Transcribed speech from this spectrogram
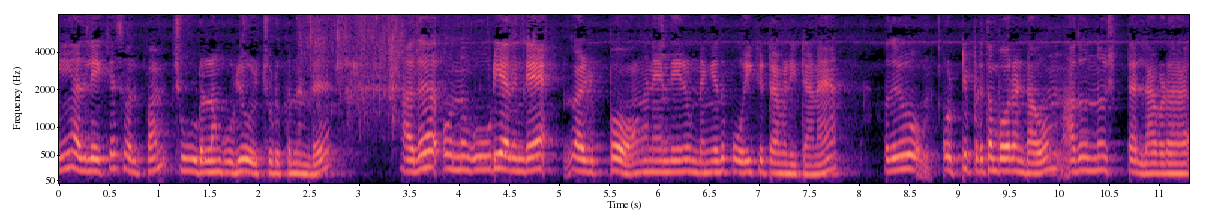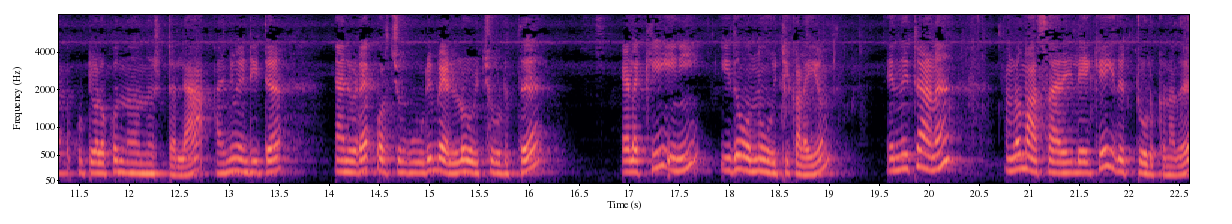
ഇനി അതിലേക്ക് സ്വല്പം ചൂടുവെള്ളം കൂടി ഒഴിച്ചു കൊടുക്കുന്നുണ്ട്. അത് ഒന്നും കൂടി അതിന്റെ വഴുപ്പോ അങ്ങനെ എന്തെങ്കിലും ഉണ്ടെങ്കിൽ അത് പോയി കിട്ടാൻ വേണ്ടിയിട്ടാണ്. അതൊരു ഒട്ടിപ്പിടുത്തം പോലെ ഉണ്ടാവും. അതൊന്നും ഇഷ്ടമല്ല അവിടെ കുട്ടികൾക്കൊന്നും ഒന്നും ഇഷ്ടമല്ല അതിന് വേണ്ടിയിട്ട് ഞാനിവിടെ കുറച്ചും കൂടി വെള്ളം ഒഴിച്ചു കൊടുത്ത് ഇളക്കി ഇനി ഇത് ഒന്ന് ഊറ്റിക്കളയും. എന്നിട്ടാണ് നമ്മൾ മസാലയിലേക്ക് ഇത് ഇട്ട് കൊടുക്കുന്നത്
